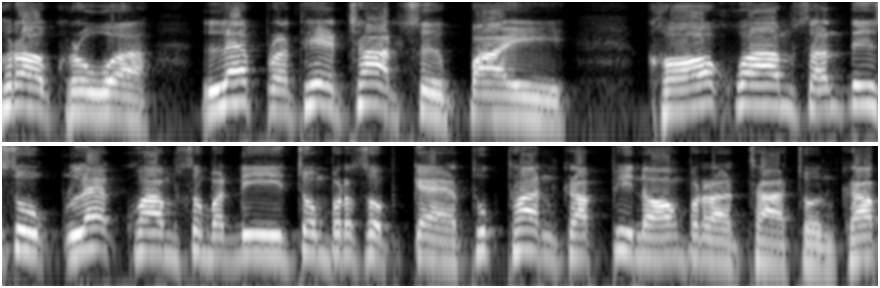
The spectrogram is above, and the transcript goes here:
ครอบครัวและประเทศชาติสืบไป ขอความสันติสุขและความสวัสดีจงประสบแก่ทุกท่านครับพี่น้องประชาชนครับ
